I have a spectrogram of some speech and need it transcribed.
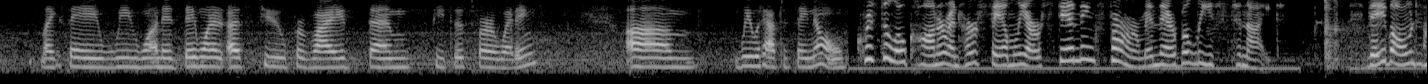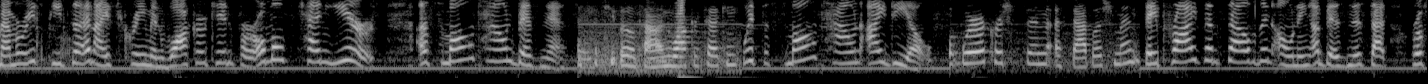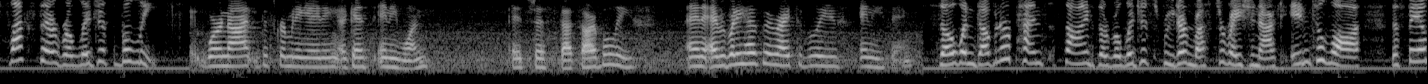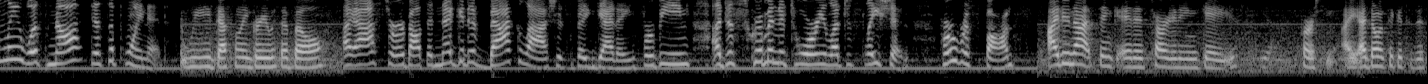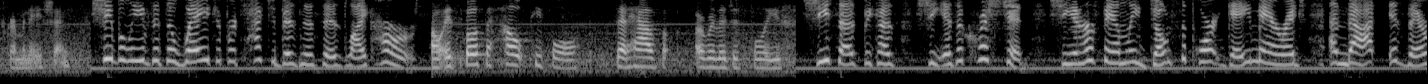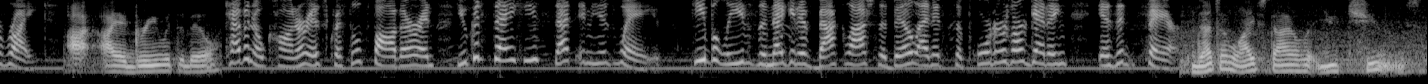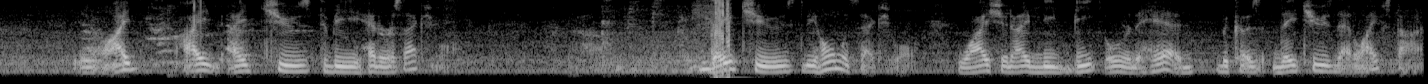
like say we wanted, they wanted us to provide them pizzas for a wedding, um, we would have to say no. Crystal O'Connor and her family are standing firm in their beliefs tonight. They've owned Memories Pizza and Ice Cream in Walkerton for almost 10 years, a small town business. It's a cute little town, Walkertucky. With small town ideals. We're a Christian establishment. They pride themselves in owning a business that reflects their religious beliefs. We're not discriminating against anyone. It's just that's our belief and everybody has the right to believe anything. So when Governor Pence signed the Religious Freedom Restoration Act into law, the family was not disappointed. We definitely agree with the bill. I asked her about the negative backlash it's been getting for being a discriminatory legislation. Her response I do not think it is targeting gays. Yeah person. I, I, don't think it's a discrimination. She believes it's a way to protect businesses like hers. Oh, it's supposed to help people that have a religious belief. She says because she is a Christian, she and her family don't support gay marriage, and that is their right. I, I agree with the bill. Kevin O'Connor is Crystal's father, and you could say he's set in his ways. He believes the negative backlash the bill and its supporters are getting isn't fair. That's a lifestyle that you choose. You know, I, I, I choose to be heterosexual they choose to be homosexual. Why should I be beat over the head because they choose that lifestyle?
